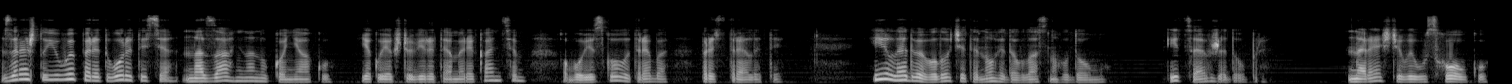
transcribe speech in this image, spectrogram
Зрештою, ви перетворитеся на загнану коняку, яку, якщо вірити американцям, обов'язково треба пристрелити. І ледве волочите ноги до власного дому. І це вже добре. Нарешті ви у сховку.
